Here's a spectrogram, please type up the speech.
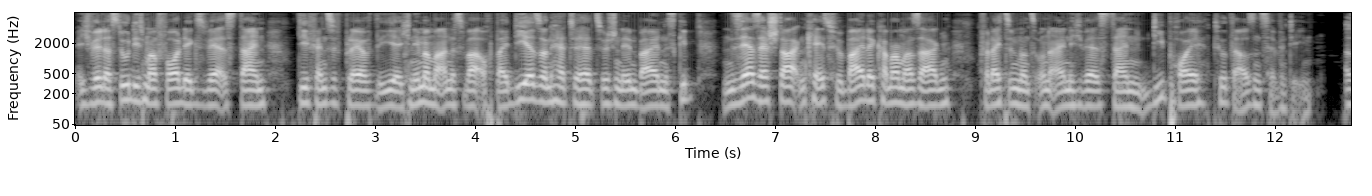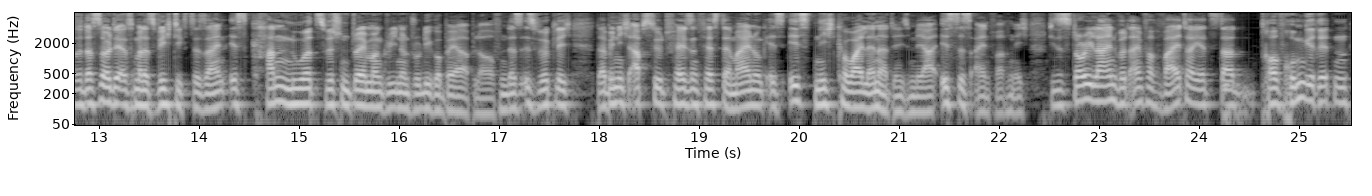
Ich will, dass du diesmal vorlegst, wer ist dein Defensive Player of the Year. Ich nehme mal an, es war auch bei dir so ein Head-to-Head zwischen den beiden. Es gibt einen sehr, sehr starken Case für beide, kann man mal sagen. Vielleicht sind wir uns uneinig, wer ist dein Depoy 2017? Also das sollte erstmal das Wichtigste sein. Es kann nur zwischen Draymond Green und Rudy Gobert ablaufen. Das ist wirklich, da bin ich absolut felsenfest der Meinung, es ist nicht Kawhi Leonard in diesem Jahr. Ist es einfach nicht. Diese Storyline wird einfach weiter jetzt da drauf rumgeritten,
